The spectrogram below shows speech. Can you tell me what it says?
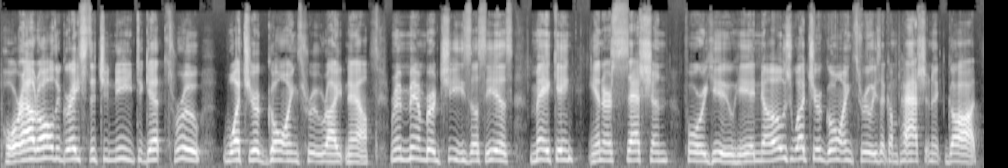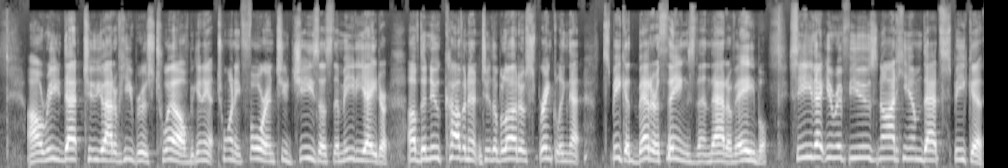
pour out all the grace that you need to get through what you're going through right now. Remember, Jesus is making intercession for you. He knows what you're going through. He's a compassionate God. I'll read that to you out of Hebrews 12, beginning at 24. And to Jesus, the mediator of the new covenant, and to the blood of sprinkling that speaketh better things than that of Abel. See that you refuse not him that speaketh.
